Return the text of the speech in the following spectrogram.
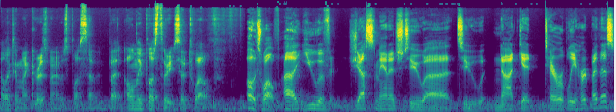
I looked at my charisma; it was plus seven, but only plus three, so twelve. Oh, 12. Uh, you have just managed to uh, to not get terribly hurt by this.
